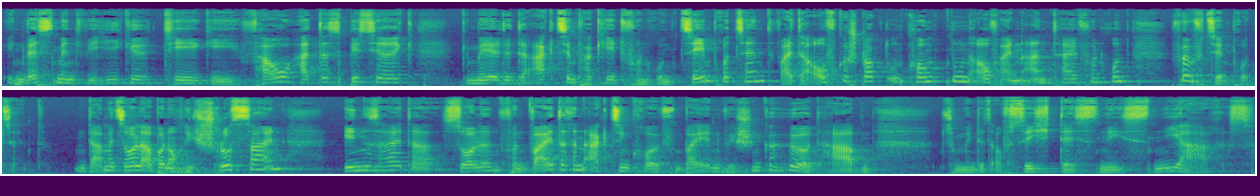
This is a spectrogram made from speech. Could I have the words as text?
Investmentvehikel TGV hat das bisherig gemeldete Aktienpaket von rund 10% weiter aufgestockt und kommt nun auf einen Anteil von rund 15%. Und damit soll aber noch nicht Schluss sein. Insider sollen von weiteren Aktienkäufen bei Envision gehört haben, zumindest auf Sicht des nächsten Jahres.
